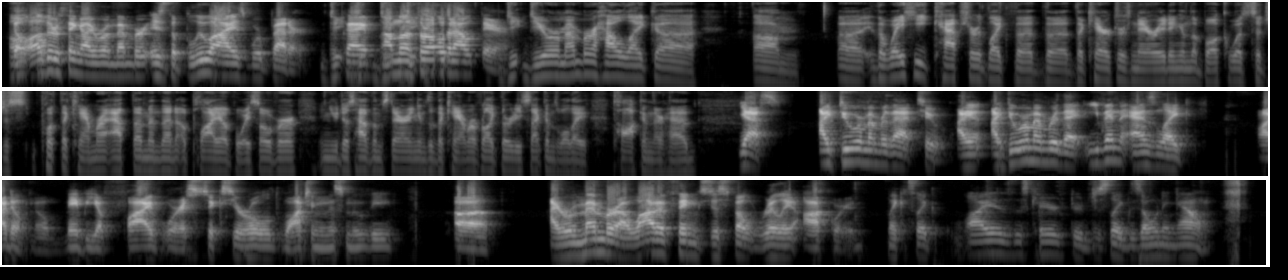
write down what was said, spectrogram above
The Oh, oh, other thing I remember is the blue eyes were better. do- Okay, do- I'm gonna do- throw it out there. Do, do you remember how like uh um uh the way he captured like the the the characters narrating in the book was to just put the camera at them and then apply a voiceover and you just have them staring into the camera for like 30 seconds while they talk in their head. Yes, I do remember that too. I I do remember that even as like I don't know, maybe a five or a six year old watching this movie, uh, I remember a lot of things just felt really awkward. Like it's like, why is this character just like zoning out?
